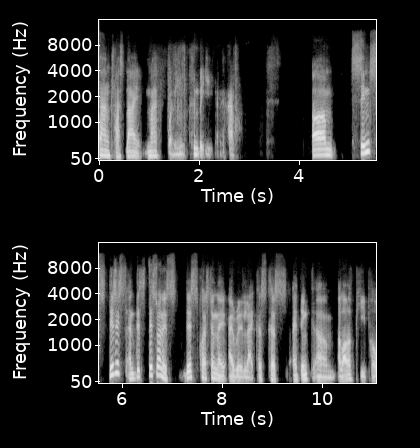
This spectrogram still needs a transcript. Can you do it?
สร้าง trust ได้มากกว่านี้ขึ้นไปอีกนะครับ um since this is and this this one is this question I, I really like because because I think um, a lot of people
